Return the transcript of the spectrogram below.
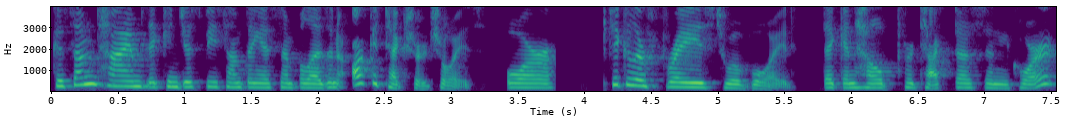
Because sometimes it can just be something as simple as an architecture choice or particular phrase to avoid that can help protect us in court.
